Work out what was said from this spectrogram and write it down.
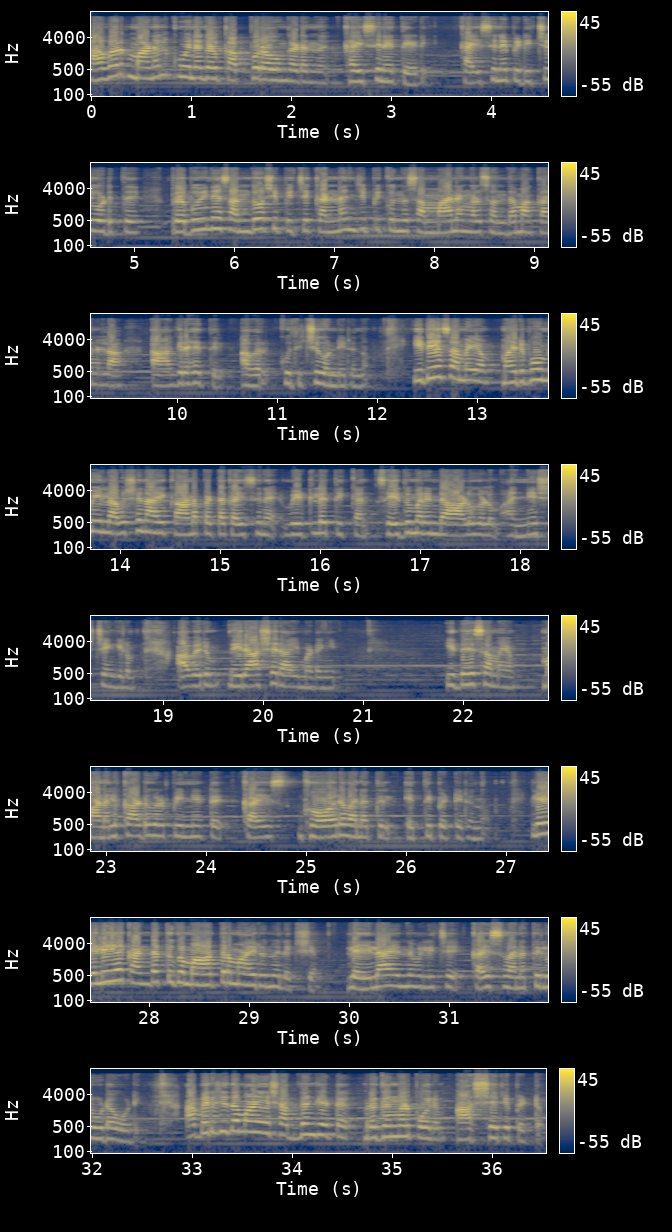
അവർ മണൽ കൂനകൾക്കപ്പുറവും കടന്ന് കൈസിനെ തേടി. കൈസിനെ പിടിച്ചുകൊടുത്ത് പ്രഭുവിനെ സന്തോഷിപ്പിച്ച് കണ്ണഞ്ചിപ്പിക്കുന്ന സമ്മാനങ്ങൾ സ്വന്തമാക്കാനുള്ള ആഗ്രഹത്തിൽ അവർ കുതിച്ചുകൊണ്ടിരുന്നു. ഇതേ സമയം മരുഭൂമിയിൽ അവശനായി കാണപ്പെട്ട കൈസിനെ വീട്ടിലെത്തിക്കാൻ സേതുമറിന്റെ ആളുകളും അന്വേഷിച്ചെങ്കിലും അവരും നിരാശരായി മടങ്ങി. ഇതേ സമയം മണൽക്കാടുകൾ പിന്നിട്ട് കൈസ് ഘോരവനത്തിൽ എത്തിപ്പെട്ടിരുന്നു. ലേലയെ കണ്ടെത്തുക മാത്രമായിരുന്നു ലക്ഷ്യം. ലൈല എന്ന് വിളിച്ച് കൈസ് വനത്തിലൂടെ ഓടി. അപരിചിതമായ ശബ്ദം കേട്ട് മൃഗങ്ങൾ പോലും ആശ്ചര്യപ്പെട്ടു.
